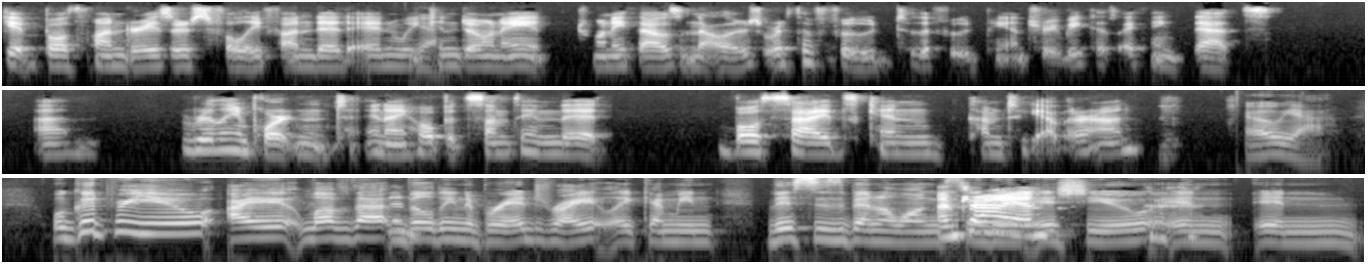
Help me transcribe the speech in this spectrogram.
get both fundraisers fully funded, and we Yeah. can donate twenty thousand dollars worth of food to the food pantry because I think that's um, really important, and I hope it's something that both sides can come together on. Oh yeah. Well, good for you. I love that building a bridge, right? Like, I mean, this has been a long I'm issue in in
